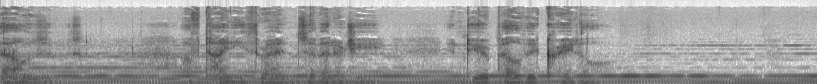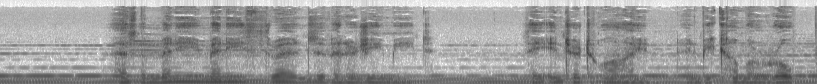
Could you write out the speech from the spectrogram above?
thousands of tiny threads of energy into your pelvic cradle. As the many, many threads of energy meet, they intertwine and become a rope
